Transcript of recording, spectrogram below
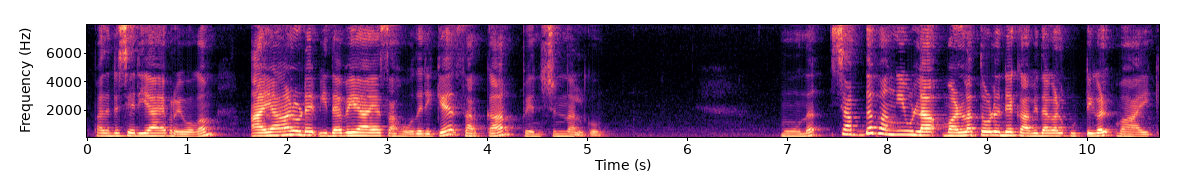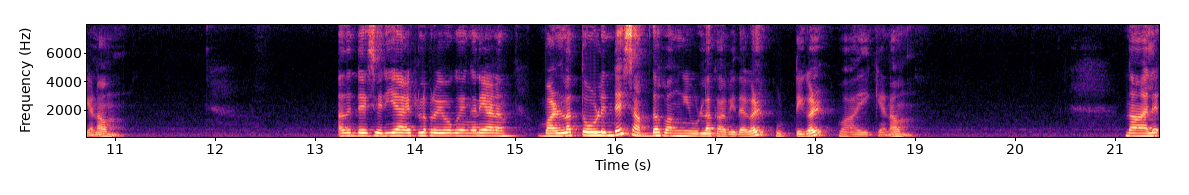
അപ്പം അതിന്റെ ശരിയായ പ്രയോഗം അയാളുടെ വിധവയായ സഹോദരിക്ക് സർക്കാർ പെൻഷൻ നൽകും. മൂന്ന് ശബ്ദഭംഗിയുള്ള വള്ളത്തോളിന്റെ കവിതകൾ കുട്ടികൾ വായിക്കണം. അതിന്റെ ശരിയായിട്ടുള്ള പ്രയോഗം എങ്ങനെയാണ്? വള്ളത്തോളിന്റെ ശബ്ദഭംഗിയുള്ള കവിതകൾ കുട്ടികൾ വായിക്കണം. നാല്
